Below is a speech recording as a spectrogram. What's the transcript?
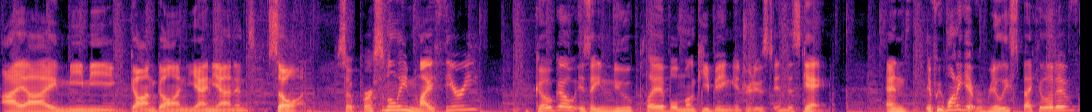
I, I, MeeMee, gon, gon, yan, yan, and so on. So personally, my theory Go-Go is a new playable monkey being introduced in this game. And if we want to get really speculative,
